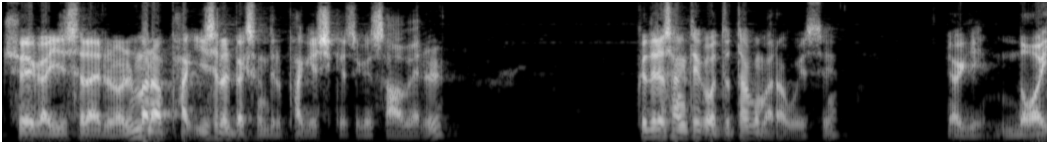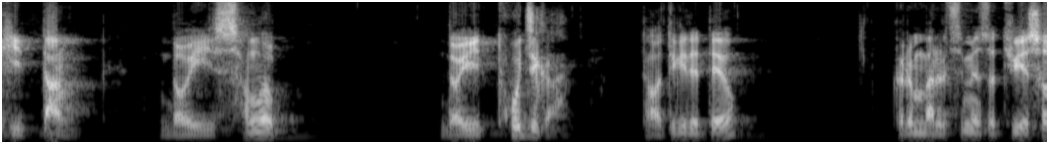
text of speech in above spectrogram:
죄가 이스라엘을 얼마나 파, 이스라엘 백성들을 파괴시켜서 그 사회를 그들의 상태가 어떻다고 말하고 있어요? 여기 너희 땅, 너희 성읍, 너희 토지가 다 어떻게 됐대요? 그런 말을 쓰면서 뒤에 서,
